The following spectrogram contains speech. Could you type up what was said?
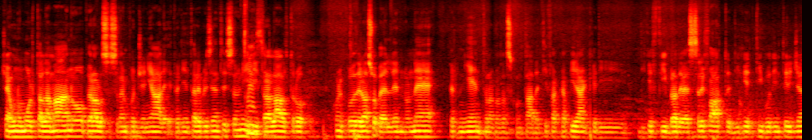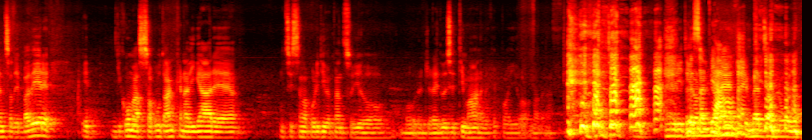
cioè uno molto alla mano, però allo stesso tempo geniale. E per diventare presidente degli Stati Uniti, eh, sì. tra l'altro, il colore della sua pelle, non è per niente una cosa scontata e ti fa capire anche di, di che fibra deve essere fatto e di che tipo di intelligenza debba avere e di come ha saputo anche navigare un sistema politico penso io boh, reggerei due settimane perché poi io vabbè, mi ritiro nel mio ranch in mezzo a nulla.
